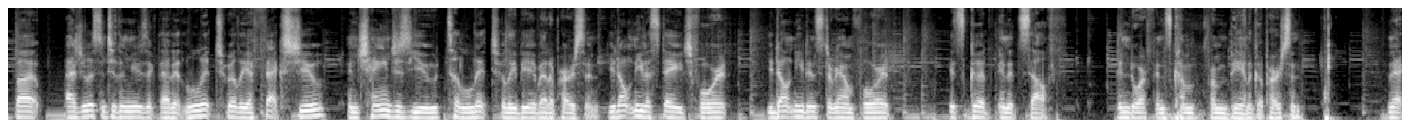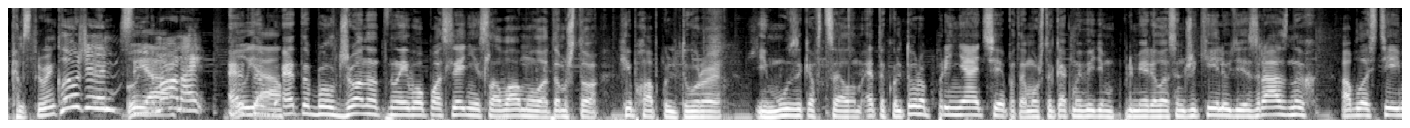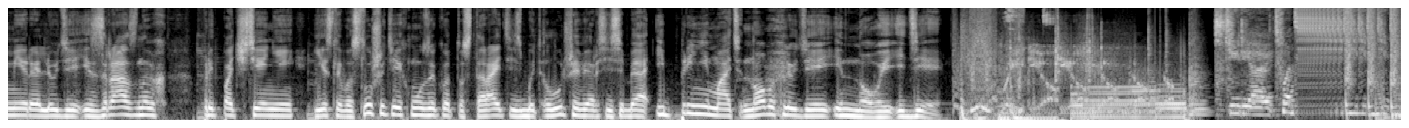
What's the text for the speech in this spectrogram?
but as you listen to the music, that it literally affects you and changes you to literally be a better person. You don't need a stage for it. You don't need Instagram for it. It's good in itself. Endorphins come from being a good person. And that comes through inclusion. See you Booyah. tomorrow night. Это, Booyah. это был Джонатан и его последние слова, мол, о том, что хип-хоп культура и музыка в целом. Это культура принятия, потому что, как мы видим в примере LSNGK, люди из разных областей мира, люди из разных предпочтений. Если вы слушаете их музыку, то старайтесь быть лучшей версией себя и принимать новых людей и новые идеи. Studio 21.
